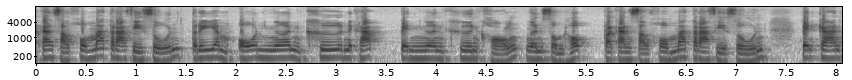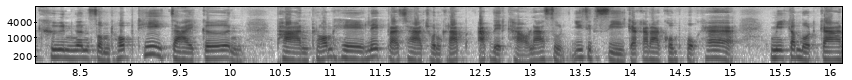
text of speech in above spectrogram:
ระกันสังคมมาตรา 40 เตรียมโอนเงินคืนนะครับ เป็นเงินคืนของเงินสมทบ ประกันสังคมมาตรา 40 เป็นการคืนเงินสมทบที่จ่ายเกิน ผ่านพร้อมเพย์เลขประชาชนครับ อัปเดตข่าวล่าสุด 24 กรกฎาคม 65 มีกำหนดการ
